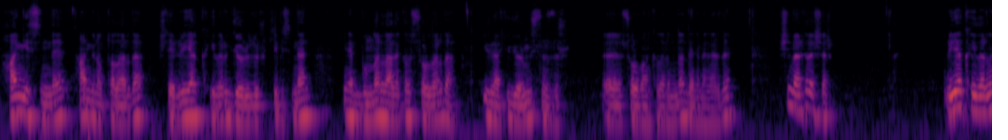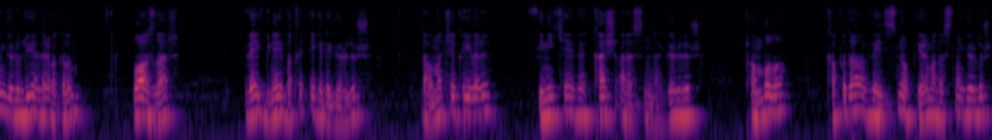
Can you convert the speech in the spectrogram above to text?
hangisinde, hangi noktalarda işte Riya kıyıları görülür gibisinden yine bunlarla alakalı soruları da illaki görmüşsünüzdür e, soru bankalarında, denemelerde. Şimdi arkadaşlar Riya kıyılarının görüldüğü yerlere bakalım. Boğazlar ve Güneybatı Ege'de görülür. Dalmaçya kıyıları, Finike ve Kaş arasında görülür. Tombolo, Kapıdağ ve Sinop Yarımadası'nda görülür.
